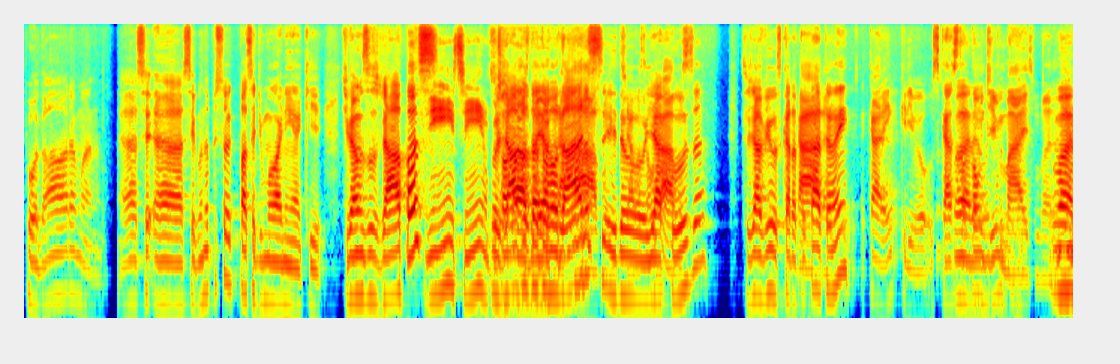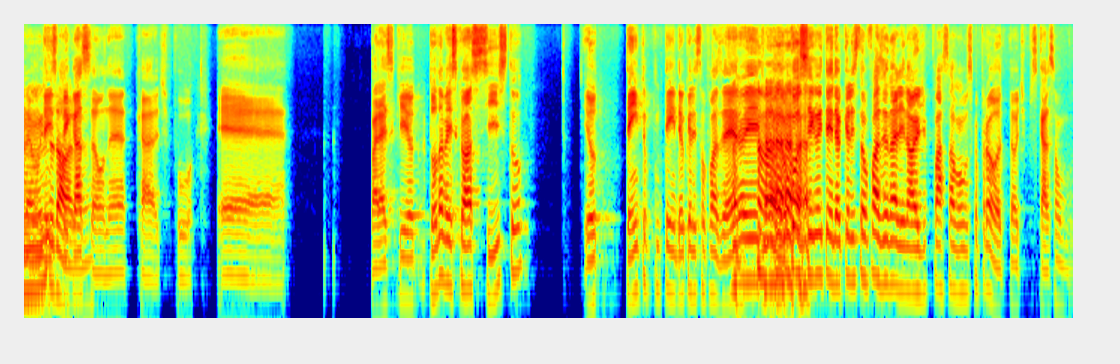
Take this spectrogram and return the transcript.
Pô, da hora, mano. É a, se- é a segunda pessoa que passa de morning aqui. Tivemos os Japas, Sim, sim. os Japas da bravo, e os do Yakuza. Você já viu os caras tocar Cara, também? Cara, é incrível. Os caras Mano, é tocam muito demais, mano. Mano, é Não muito tem da hora, explicação, né? Cara, tipo, é... Parece que eu- toda vez que eu assisto, eu tento entender o que eles estão fazendo e tipo, não consigo entender o que eles estão fazendo ali na hora de passar uma música pra outra. Então, tipo, os caras são,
